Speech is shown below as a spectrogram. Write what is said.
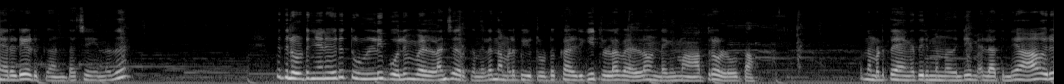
ഞെരടി എടുക്കുകയാണ് കേട്ടോ ചെയ്യുന്നത്. ഇതിലോട്ട് ഞാൻ ഒരു തുള്ളി പോലും വെള്ളം ചേർക്കുന്നില്ല. നമ്മൾ ബീട്രൂട്ട് കഴുകിയിട്ടുള്ള വെള്ളം ഉണ്ടെങ്കിൽ മാത്രമേ ഉള്ളൂ കേട്ടോ. നമ്മുടെ തേങ്ങ തിരുമുന്നതിന്റെയും എല്ലാത്തിന്റെയും ആ ഒരു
